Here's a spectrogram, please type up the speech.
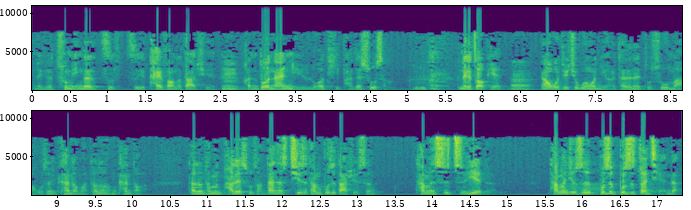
那个出名的自自由开放的大学，嗯，很多男女裸体爬在树上，嗯，那个照片，嗯，然后我就去问我女儿，她在那读书吗？我说你看到吗？她说看到了。她说他们爬在树上，但是其实他们不是大学生，他们是职业的，他们就是不是不是赚钱的，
